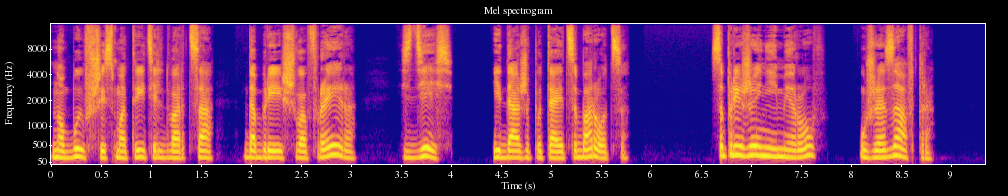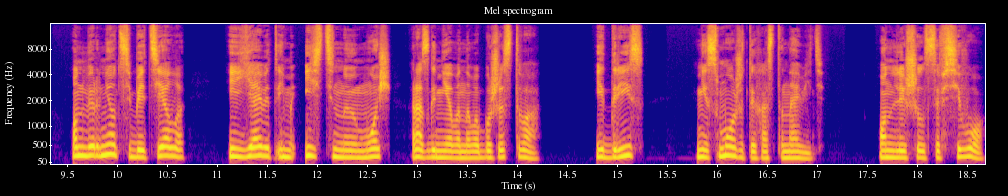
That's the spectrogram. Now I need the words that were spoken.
Но бывший смотритель дворца добрейшего Фрейра здесь и даже пытается бороться. Сопряжение миров уже завтра. Он вернет себе тело и явит им истинную мощь разгневанного божества. Идрис не сможет их остановить. Он лишился всего,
